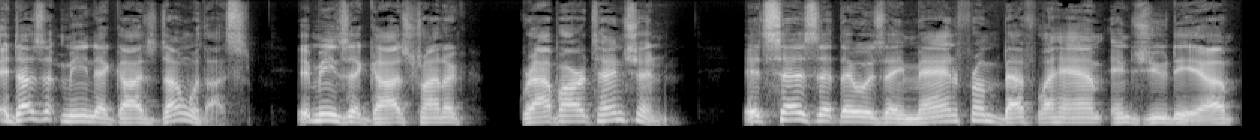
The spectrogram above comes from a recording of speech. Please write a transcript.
it doesn't mean that God's done with us. It means that God's trying to grab our attention. It says that there was a man from Bethlehem in Judea,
